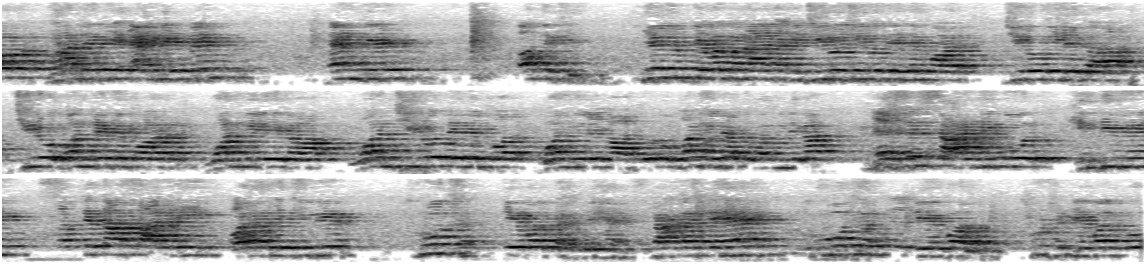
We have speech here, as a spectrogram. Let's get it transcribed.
अब ध्यान देखिए एंड गेट में एंड गेट अब देखिए, ये जो टेबल बनाया था कि ज़ीरो ज़ीरो देने पर ज़ीरो मिलेगा ज़ीरो वन देने पर वन मिलेगा वन ज़ीरो देने पर वन मिलेगा, दोनों वन हो जाए तो वन मिलेगा। ऐसे सारणी को हिंदी में सत्यता सारणी और अंग्रेज़ी में ट्रूथ टेबल कहते हैं। क्या कहते हैं? ट्रूथ टेबल ट्रूथ टेबल को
